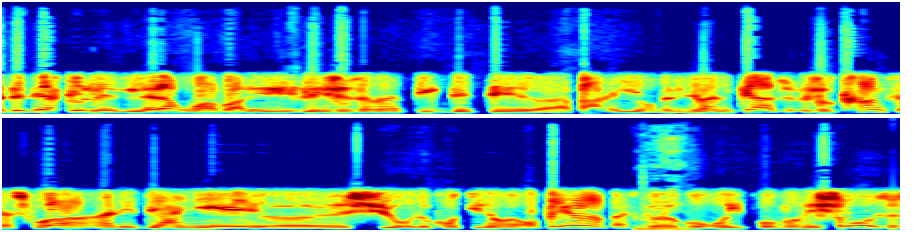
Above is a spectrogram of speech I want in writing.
C'est-à-dire que là, on va avoir les, Jeux Olympiques d'été euh, à Paris en 2024. Je, crains que ce soit un des derniers euh, sur le continent européen, parce qu'au au rythme où vont les choses,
